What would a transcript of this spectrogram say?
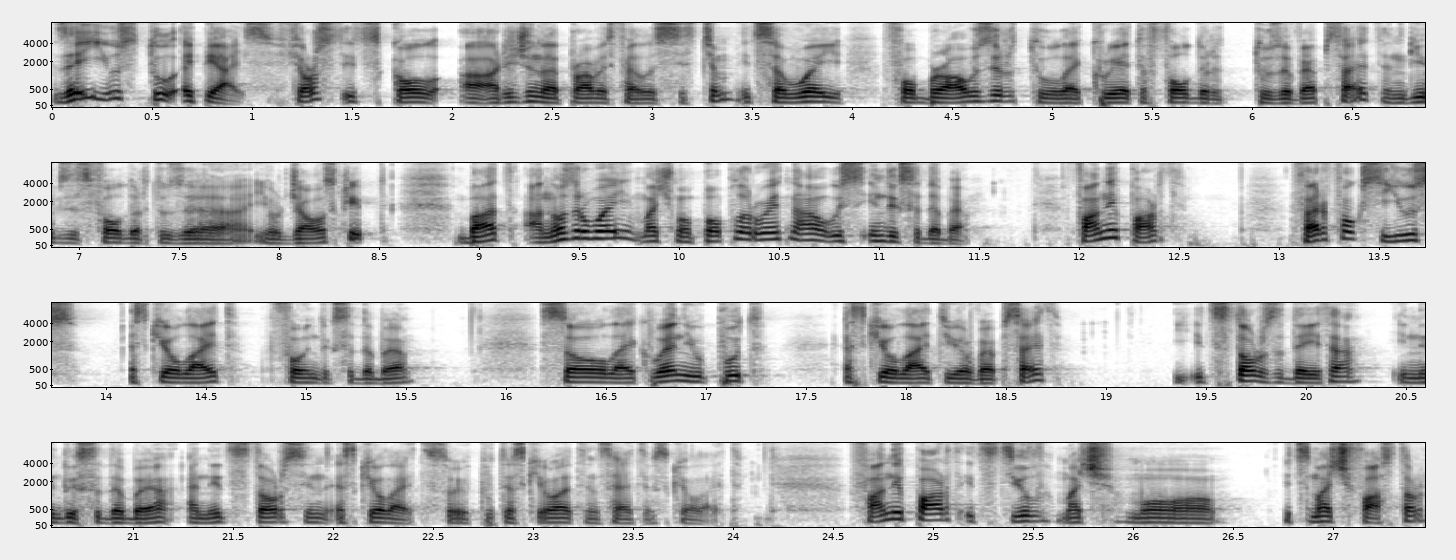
They use two APIs. First, it's called uh, origin private file system. It's a way for browser to like create a folder to the website and give this folder to the, your JavaScript. But another way, much more popular right now, is IndexedDB. Funny part, Firefox use SQLite for IndexedDB. So like when you put SQLite to your website, it stores the data in IndexedDB and it stores in SQLite. So you put SQLite inside SQLite. Funny part, it's still much more, it's much faster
